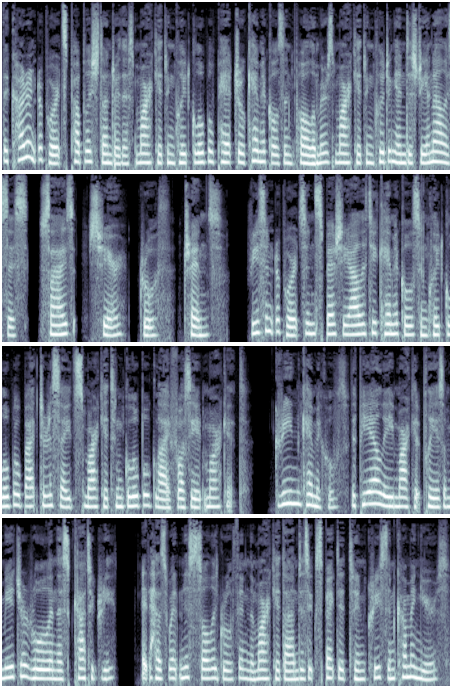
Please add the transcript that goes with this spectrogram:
The current reports published under this market include global petrochemicals and polymers market including industry analysis, size, share, growth, trends. Recent reports in specialty chemicals include global bactericides market and global glyphosate market. Green chemicals. The PLA market plays a major role in this category. It has witnessed solid growth in the market and is expected to increase in coming years.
